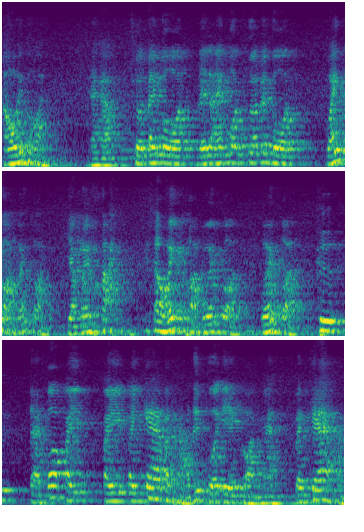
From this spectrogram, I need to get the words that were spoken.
เอาไว้ก่อนนะครับชวนไปโบสถ์หลายๆคนชวนไปโบสถ์ไว้ก่อนไว้ก่อน ยังไม่ไหวเอาไว้ก่อนไว้ก่อนไว้ก่อน คือ แต่ก็ไปไปไปแก้ปัญหาด้วยตัวเองก่อนไงไปแก้หา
